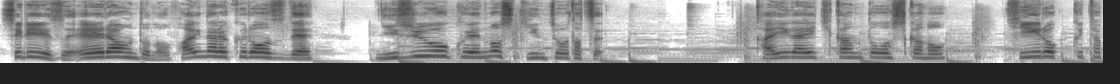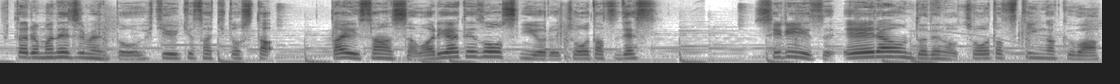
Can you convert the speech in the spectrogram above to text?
シリーズ A ラウンドのファイナルクローズで20億円の資金調達。海外機関投資家のキーロックキャピタルマネジメントを引き受け先とした第三者割当増資による調達です。シリーズ A ラウンドでの調達金額は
